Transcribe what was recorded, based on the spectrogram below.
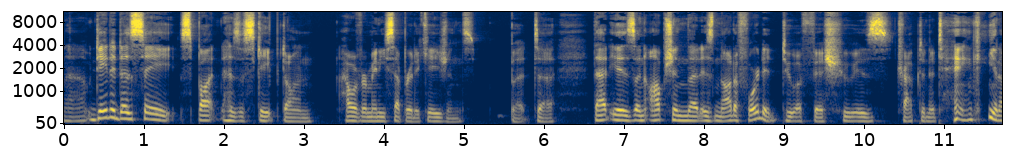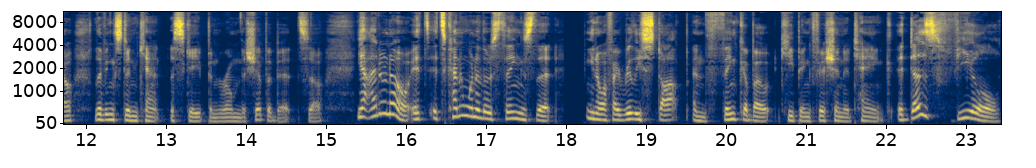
Uh, Data does say Spot has escaped on however many separate occasions, but uh, that is an option that is not afforded to a fish who is trapped in a tank. you know, Livingston can't escape and roam the ship a bit. So, yeah, I don't know. It's it's kind of one of those things that you know, if I really stop and think about keeping fish in a tank, it does feel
